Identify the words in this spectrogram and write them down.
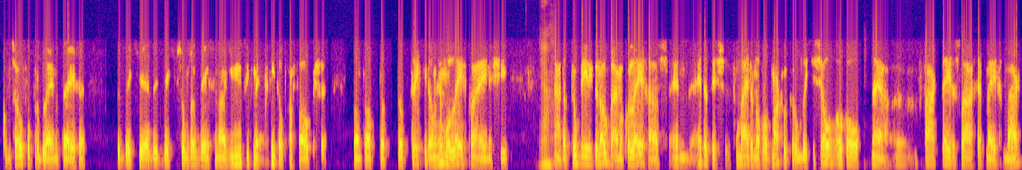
komt zoveel problemen tegen dat je, dat, dat, je soms ook denkt van nou, hier moet ik me echt niet op gaan focussen. Want dat, dat, dat trek je dan helemaal leeg qua energie. Ja. Nou, dat probeer ik dan ook bij mijn collega's. En hè, dat is voor mij dan nog wat makkelijker, omdat je zelf ook al nou ja, uh, vaak tegenslagen hebt meegemaakt.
